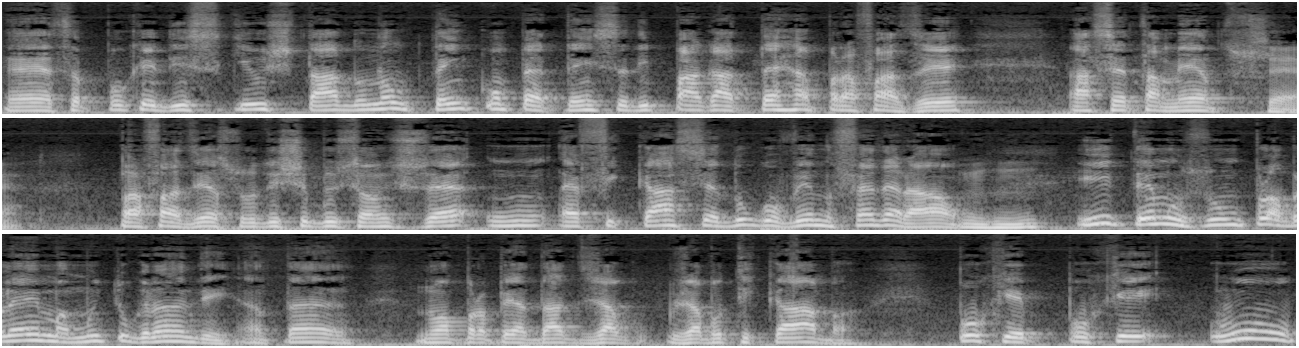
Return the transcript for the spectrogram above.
essa porque disse que o Estado não tem competência de pagar terra para fazer assentamentos. Certo para fazer a sua distribuição. Isso é uma eficácia do governo federal. Uhum. E temos um problema muito grande, até numa propriedade de Jabuticaba. Por quê? Porque o,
